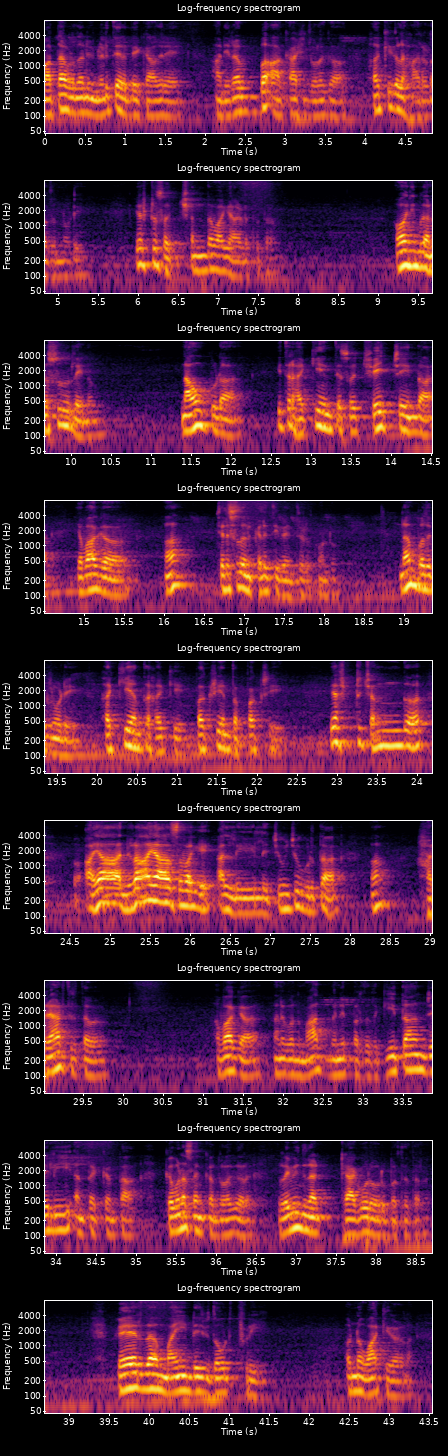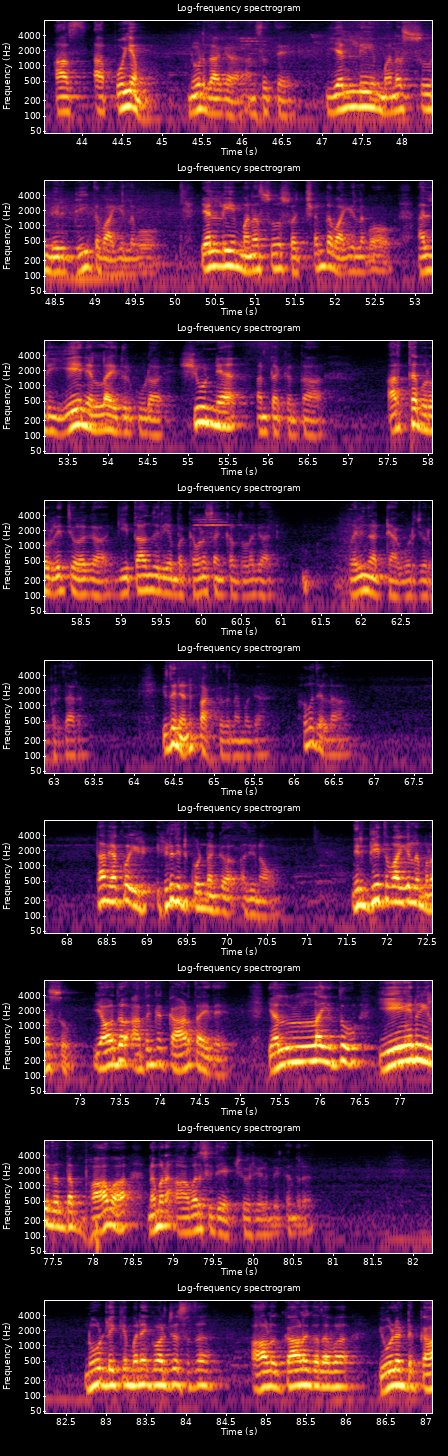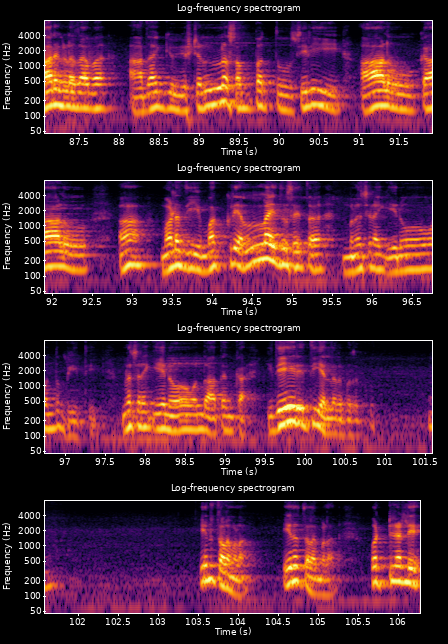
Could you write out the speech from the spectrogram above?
ವಾತಾವರಣದಲ್ಲಿ ನೀವು ನಡೀತಾ ಇರಬೇಕಾದರೆ, ಆ ನಿರಬ್ಬ ಆಕಾಶದೊಳಗೆ ಹಕ್ಕಿಗಳು ಹಾರಾಡೋದನ್ನು ನೋಡಿ, ಎಷ್ಟು ಸ್ವಚ್ಛಂದವಾಗಿ ಹಾರಾಡುತ್ತದೆ. ಅವಾಗ ನಿಮಗೆ ಅನಿಸೋದಿಲ್ಲೇನು ನಾವು ಕೂಡ ಈ ಥರ ಹಕ್ಕಿಯಂತೆ ಸ್ವಚ್ಛ ಸ್ವೇಚ್ಛೆಯಿಂದ ಯಾವಾಗ ಚಲಿಸೋದನ್ನು ಕಲಿತೀವಿ ಅಂತ ತಿಳ್ಕೊಂಡು. ನಮ್ಮ ಬದುಕು ನೋಡಿ, ಹಕ್ಕಿ ಅಂತ ಹಕ್ಕಿ, ಪಕ್ಷಿ ಅಂತ ಪಕ್ಷಿ, ಎಷ್ಟು ಚಂದ ಆಯಾ ನಿರಾಯಾಸವಾಗಿ ಅಲ್ಲಿ ಇಲ್ಲಿ ಚೂಚು ಗುಡ್ತಾ ಹರಾಡ್ತಿರ್ತಾವೆ. ಅವಾಗ ನನಗೊಂದು ಮಾತು ಮನೆ ಬರ್ತದೆ ಗೀತಾಂಜಲಿ ಅಂತಕ್ಕಂಥ ಕವನ ಸಂಕಲನದೊಳಗೆ ರವೀಂದ್ರನಾಥ್ ಟ್ಯಾಗೋರ್ ಅವರು ಬರ್ತಿರ್ತಾರೆ. Where the mind is without free ಅನ್ನೋ ವಾಕ್ಯಗಳನ್ನ. ಆ ಆ ಪೋಯಮ್ ನೋಡಿದಾಗ ಅನಿಸುತ್ತೆ, ಎಲ್ಲಿ ಮನಸ್ಸು ನಿರ್ಭೀತವಾಗಿಲ್ಲವೋ, ಎಲ್ಲಿ ಮನಸ್ಸು ಸ್ವಚ್ಛಂದವಾಗಿಲ್ಲವೋ, ಅಲ್ಲಿ ಏನೆಲ್ಲ ಇದ್ರೂ ಕೂಡ ಶೂನ್ಯ ಅಂತಕ್ಕಂಥ ಅರ್ಥ ಬರೋ ರೀತಿಯೊಳಗೆ ಗೀತಾಂಜಲಿ ಎಂಬ ಕವನ ಸಂಕಲನದೊಳಗೆ ರವೀಂದ್ರನಾಥ್ ಟ್ಯಾಗೋರ್ಜಿಯವರು ಬರ್ತಾರೆ ಇದು ನೆನಪಾಗ್ತದೆ ನಮಗೆ. ಹೌದಲ್ಲ? ನಾವು ಯಾಕೋ ಹಿಡಿದಿಟ್ಕೊಂಡಂಗೆ ಅದು ನಾವು. ನಿರ್ಭೀತವಾಗಿಲ್ಲ ಮನಸ್ಸು. ಯಾವುದೋ ಆತಂಕ ಕಾಡ್ತಾ ಇದೆ. ಎಲ್ಲ ಇದ್ದು ಏನೂ ಇಲ್ಲದಂಥ ಭಾವ ನಮ್ಮನ್ನು ಆವರಿಸಿದೆ ಆ್ಯಕ್ಚುಲಿ ಹೇಳಬೇಕಂದ್ರೆ. ನೋಡಲಿಕ್ಕೆ ಮನೆ ಅದ. ಆಳು ಕಾಳಗದವ ಏಳೆಂಟು ಕಾರುಗಳದಾವ. ಆದಾಗ್ಯೂ ಇಷ್ಟೆಲ್ಲ ಸಂಪತ್ತು, ಸಿರಿ, ಆಳು, ಕಾಳು ಮಡದಿ ಮಕ್ಕಳು ಎಲ್ಲ ಇದ್ದು ಸಹಿತ ಮನಸ್ಸಿನಾಗ ಏನೋ ಒಂದು ಭೀತಿ. ಮನಸ್ಸಿನಾಗ ಏನೋ ಒಂದು ಆತಂಕ. ಇದೇ ರೀತಿ ಎಲ್ಲರ ಬದುಕು. ಏನು ತಳಮಳ? ಏನು ತಳಮಳ? ಒಟ್ಟಿನಲ್ಲಿ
